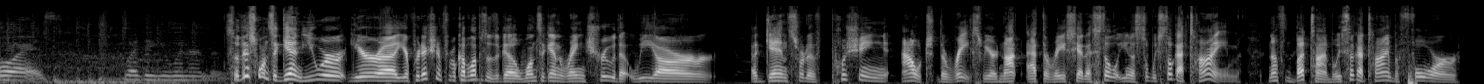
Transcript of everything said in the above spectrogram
Yours, whether you win or lose. So this once again, you were your uh, your prediction from a couple episodes ago once again rang true that we are again sort of pushing out the race. We are not at the race yet. I still, you know, so we still got time, nothing but time, but we still got time before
